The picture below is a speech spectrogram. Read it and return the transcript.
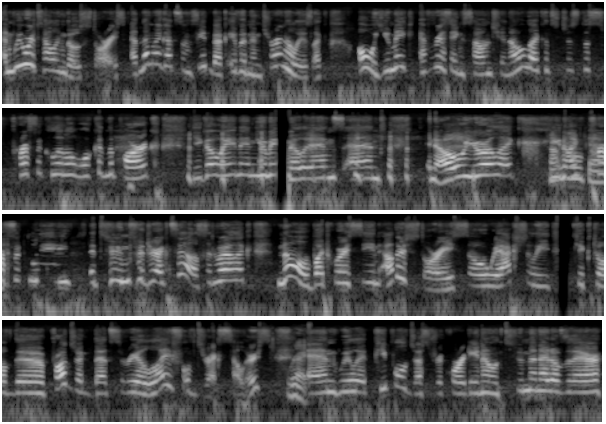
And we were telling those stories. And then we got some feedback, even internally, is like, oh, you make everything sound, you know, like it's just this perfect little walk in the park. You go in and you make millions, and, you know, you're like, you know, like perfectly attuned to direct sales. And we're like, no, but we're seeing other stories. So we actually kicked off the project that's real life of direct sellers. Right. And we let people just record, you know, two minutes of their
